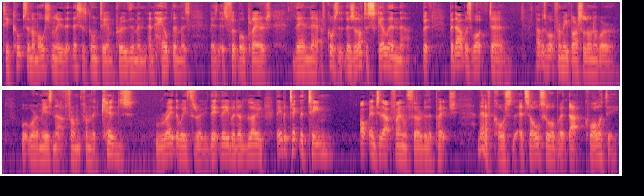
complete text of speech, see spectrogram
to coach them emotionally that this is going to improve them and, and help them as, as, as football players, then uh, of course there's a lot of skill in that. But but that was what um, that was what for me Barcelona were were amazing at from from the kids right the way through. They they would allow they would take the team up into that final third of the pitch. And then of course it's also about that quality,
